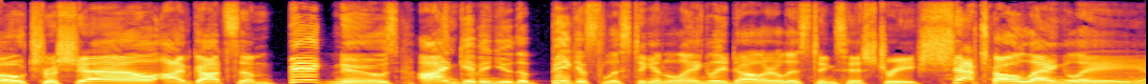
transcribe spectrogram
Oh, Trishelle, I've got some big news. I'm giving you the biggest listing in Langley Dollar Listings history Chateau Langley.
